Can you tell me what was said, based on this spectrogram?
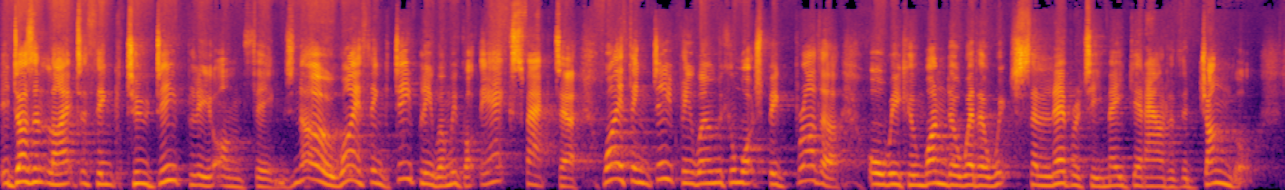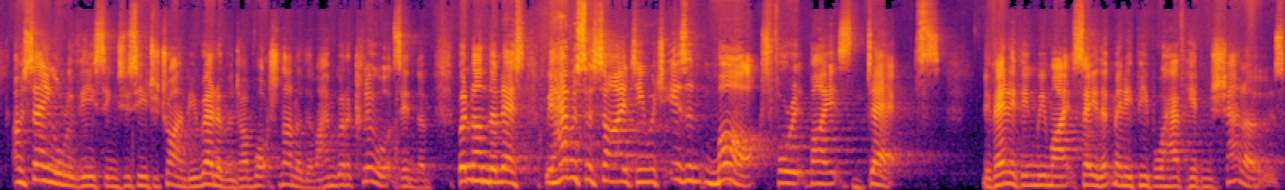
It doesn't like to think too deeply on things. No, why think deeply when we've got the X Factor? Why think deeply when we can watch Big Brother or we can wonder whether which celebrity may get out of the jungle? I'm saying all of these things, you see, to try and be relevant. I've watched none of them. I haven't got a clue what's in them. But nonetheless, we have a society which isn't marked for it by its depths. If anything, we might say that many people have hidden shallows.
